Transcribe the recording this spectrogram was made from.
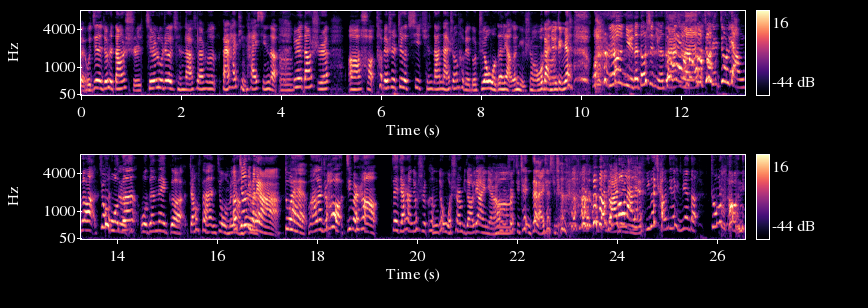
对，我记得就是当时其实录这个群杂，虽然说反正还挺开心的，嗯因为当时。呃，好，特别是这个戏群咱男生特别多，只有我跟两个女生，我感觉里面、我所有女的都是你们仨是吗？就就两个，就我跟我跟那个张帆，就我们哦，两个人、就你们俩。对，完了之后基本上。再加上就是可能就我声比较亮一点，然后他们说徐晨你再来一下，徐晨 就是包揽了一个场景里面的中老年，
